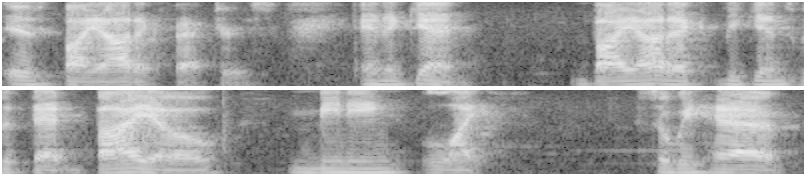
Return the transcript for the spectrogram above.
is biotic factors. And again, biotic begins with that bio meaning life. So we have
